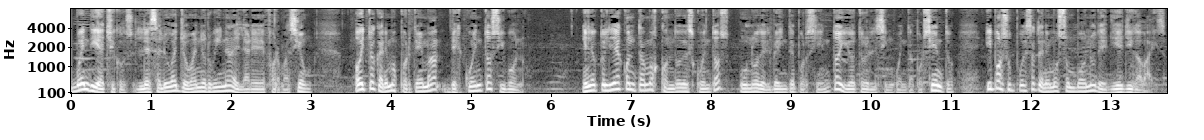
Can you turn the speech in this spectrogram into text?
Buen día chicos, les saluda Giovanni Urbina del área de formación. Hoy tocaremos por tema descuentos y bono. En la actualidad contamos con dos descuentos, uno del 20% y otro del 50%, y por supuesto tenemos un bono de 10 GB.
